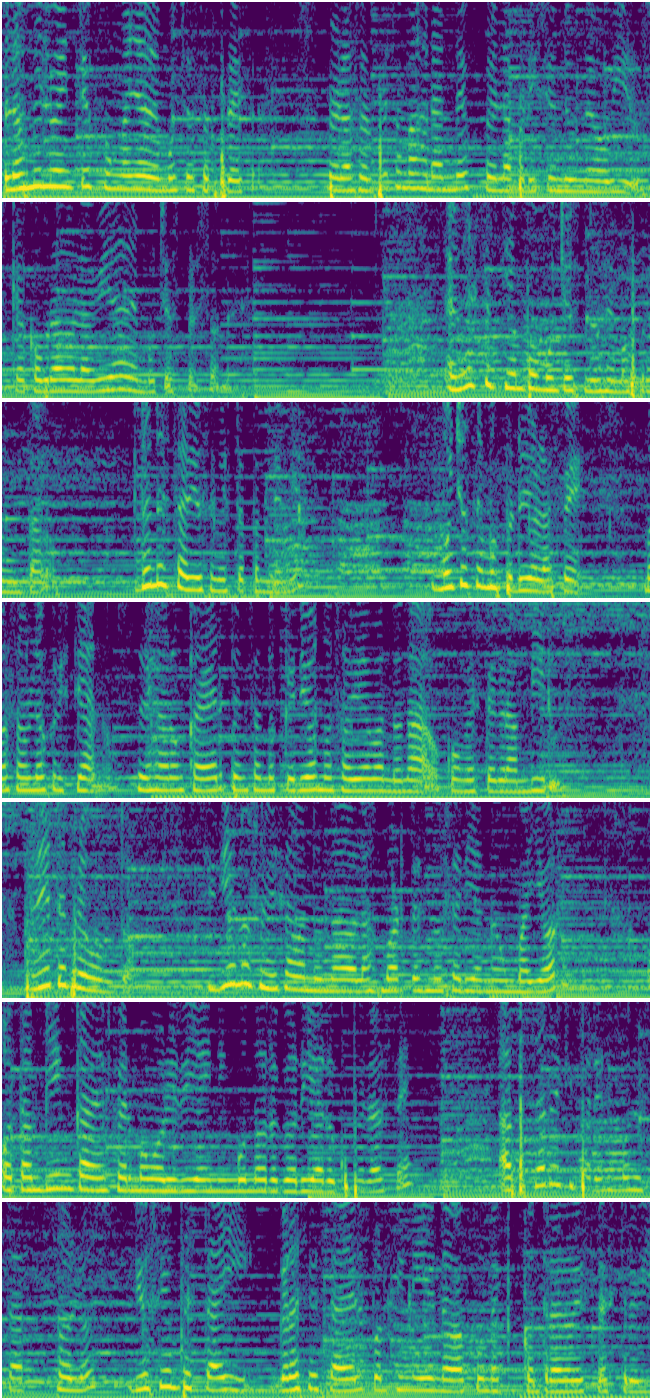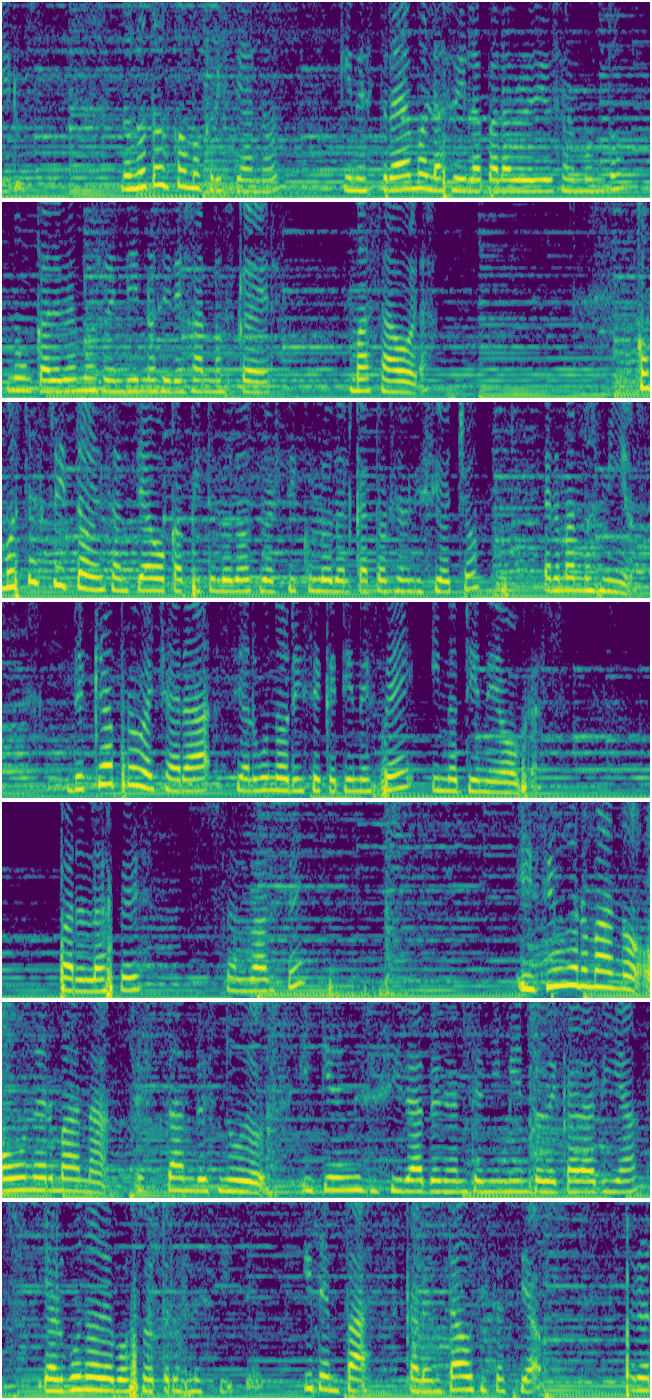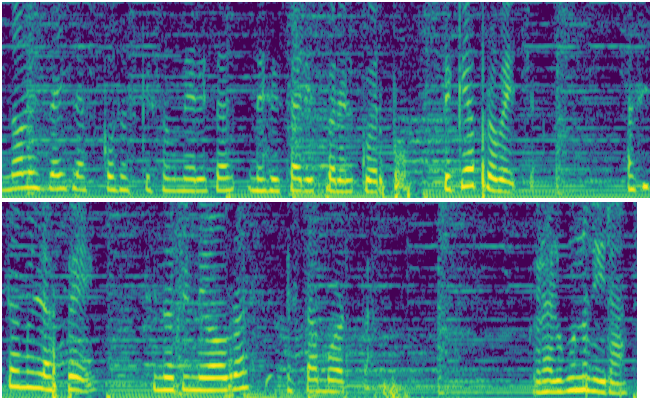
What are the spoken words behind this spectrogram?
El 2020 fue un año de muchas sorpresas, pero la sorpresa más grande fue la aparición de un nuevo virus que ha cobrado la vida de muchas personas. En este tiempo muchos nos hemos preguntado, ¿dónde está Dios en esta pandemia? Muchos hemos perdido la fe, más aún los cristianos se dejaron caer pensando que Dios nos había abandonado con este gran virus. Pero yo te pregunto, si Dios nos hubiese abandonado, ¿las muertes no serían aún mayor? ¿O también cada enfermo moriría y ninguno lograría recuperarse? A pesar de que parecemos estar solos, Dios siempre está ahí. Gracias a Él por fin hay una vacuna que contrarresta este virus. Nosotros como cristianos, quienes traemos la fe y la palabra de Dios al mundo, nunca debemos rendirnos y dejarnos caer. Más ahora. Como está escrito en Santiago capítulo 2 versículo del 14 al 18, hermanos míos, ¿de qué aprovechará si alguno dice que tiene fe y no tiene obras? para la fe salvarse? Y si un hermano o una hermana están desnudos y tienen necesidad de entendimiento de cada día, y alguno de vosotros les dice, id en paz, calentaos y saciaos, pero no les dais las cosas que son necesarias para el cuerpo, ¿de qué aprovecha? Así también la fe, si no tiene obras, está muerta. Pero alguno dirá,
